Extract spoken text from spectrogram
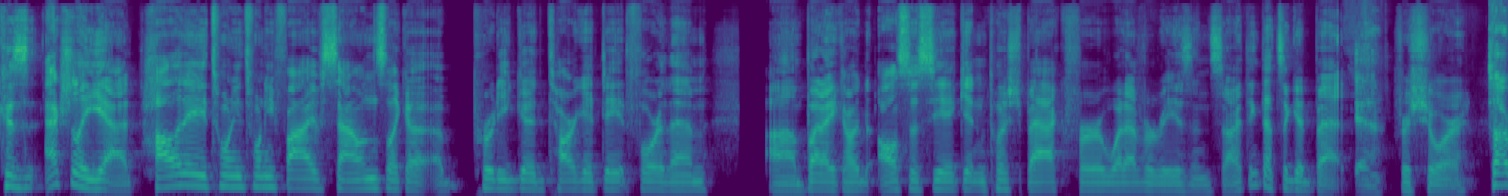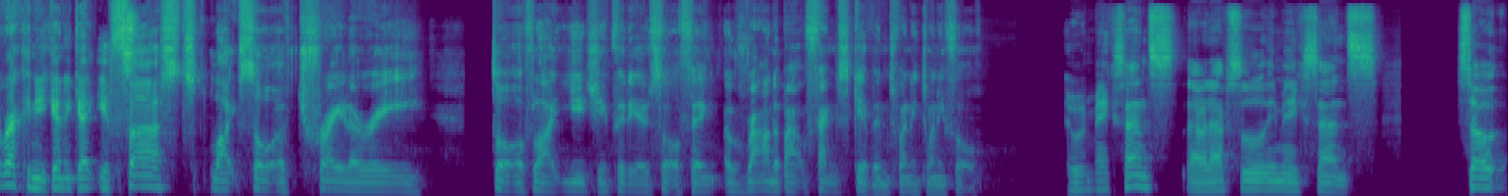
because actually, yeah, holiday 2025 sounds like a, a pretty good target date for them. Um, but I could also see it getting pushed back for whatever reason. So I think that's a good bet. Yeah. for sure. So I reckon you're going to get your first like sort of trailery, sort of like YouTube video sort of thing around about Thanksgiving 2024. It would make sense. That would absolutely make sense. So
